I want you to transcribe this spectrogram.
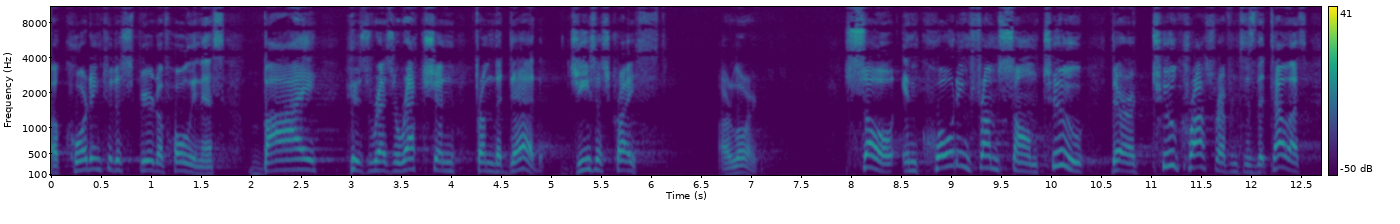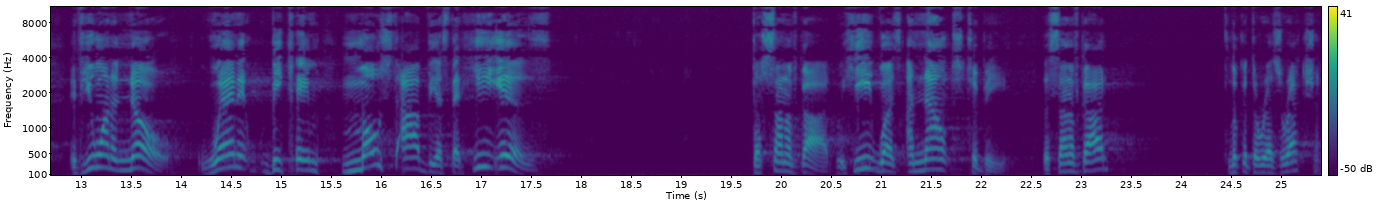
according to the Spirit of holiness by his resurrection from the dead, Jesus Christ, our Lord. So, in quoting from Psalm 2, there are two cross references that tell us if you want to know when it became most obvious that he is the Son of God, he was announced to be the Son of God, look at the resurrection.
